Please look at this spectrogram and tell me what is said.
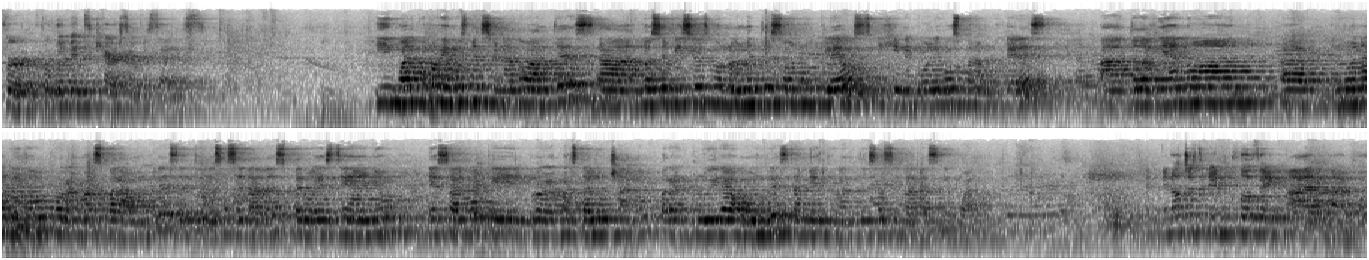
for, for women's care services. Igual como habíamos mencionado antes, ah, los servicios normalmente son nucleos y ginecólogos para mujeres. Ah, todavía no han, ah, no han habido programas para hombres dentro de esas edades, pero este año es algo que el programa está luchando para incluir a hombres también durante esas edades igual. And I'll just, in closing, uh,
